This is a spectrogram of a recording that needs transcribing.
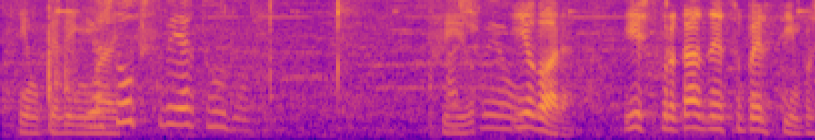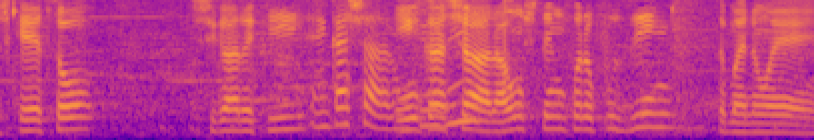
Assim, um bocadinho Eu mais estou a perceber tudo. fio. acho eu. E agora? Este por acaso é super simples, que é só chegar aqui Encaixar um e encaixar. Há uns que têm um parafusinho, também não é,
